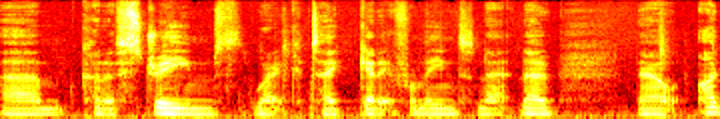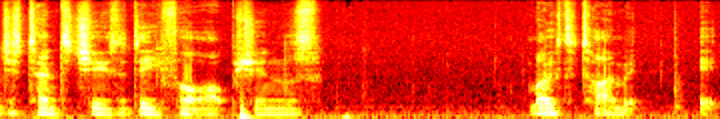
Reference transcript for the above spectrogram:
um, kind of streams where it can take get it from the internet now now I just tend to choose the default options most of the time it, it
